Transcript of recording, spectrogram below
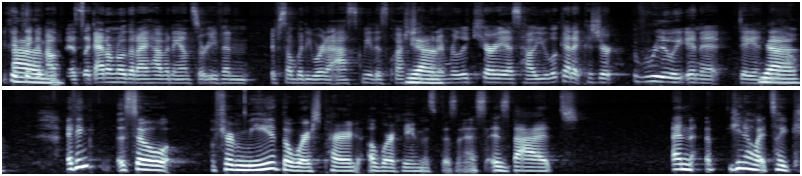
you could think um, about this. Like, I don't know that I have an answer, even if somebody were to ask me this question, yeah. but I'm really curious how you look at it because you're really in it day in, yeah. day out. I think so. For me, the worst part of working in this business is that, and you know, it's like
